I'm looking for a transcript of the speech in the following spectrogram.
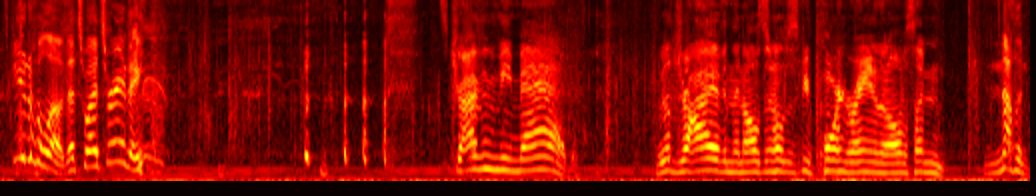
It's beautiful out. That's why it's raining. It's driving me mad. We'll drive and then all of a sudden it'll just be pouring rain and then all of a sudden Nothing.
